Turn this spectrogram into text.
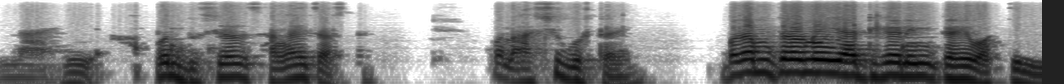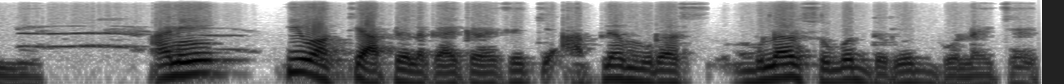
नाही आपण दुसऱ्याला सांगायचं असतं. पण अशी गोष्ट आहे. बघा मित्रांनो या ठिकाणी मी काही वाक्य लिहिली आणि ही वाक्य आपल्याला काय करायचं आहे की आपल्या मुला मुलांसोबत दररोज बोलायचे आहेत.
